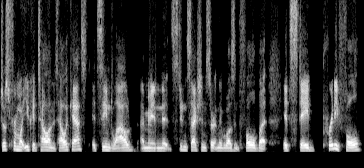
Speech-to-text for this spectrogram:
just from what you could tell on the telecast, it seemed loud. I mean, the student section certainly wasn't full, but it stayed pretty full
